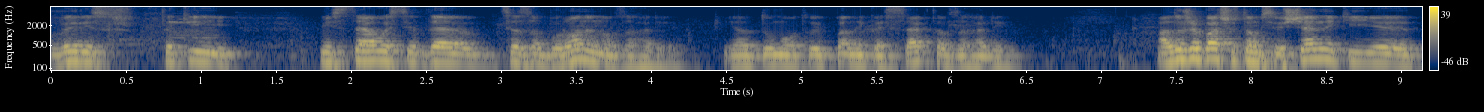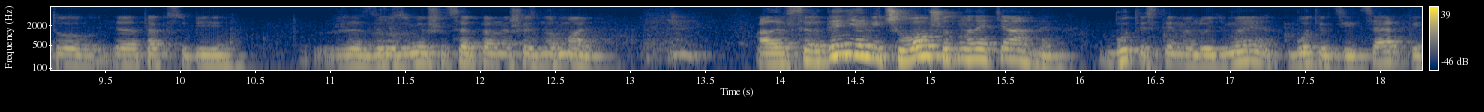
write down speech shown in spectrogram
виріс в такій місцевості, де це заборонено взагалі. Я думав, тут певна якась секта взагалі. Але вже бачу, там священники є, то я так собі вже зрозумів, що це певне щось нормальне. Але всередині я відчував, що мене тягне бути з тими людьми, бути в цій церкві.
